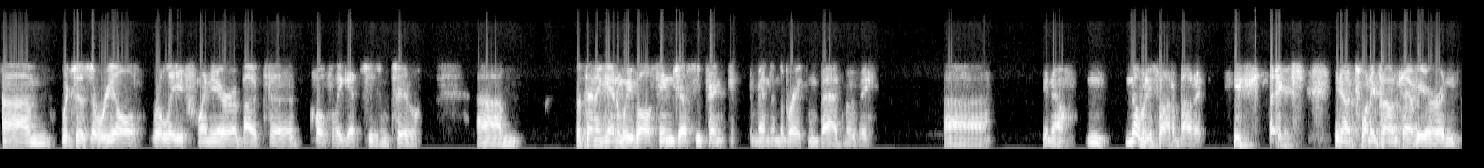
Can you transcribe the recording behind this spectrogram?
um, which is a real relief when you're about to hopefully get season two. Um, but then again, we've all seen Jesse Pinkman in the Breaking Bad movie. Uh, you know, nobody thought about it. He's like, you know, 20 pounds heavier and,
